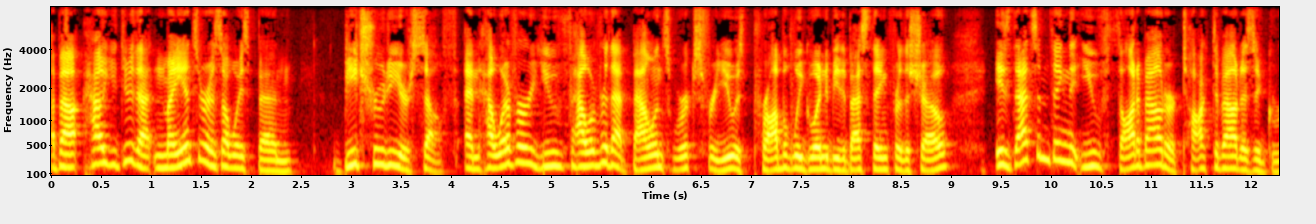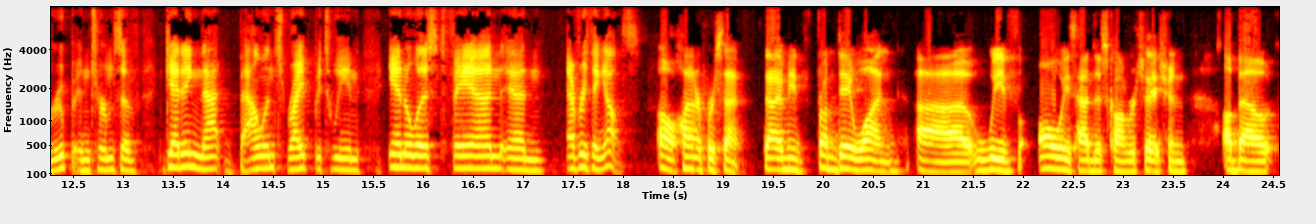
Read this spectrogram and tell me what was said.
about how you do that. And my answer has always been be true to yourself and however you however that balance works for you is probably going to be the best thing for the show is that something that you've thought about or talked about as a group in terms of getting that balance right between analyst fan and everything else? Oh 100% I mean, from day one, uh, we've always had this conversation about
